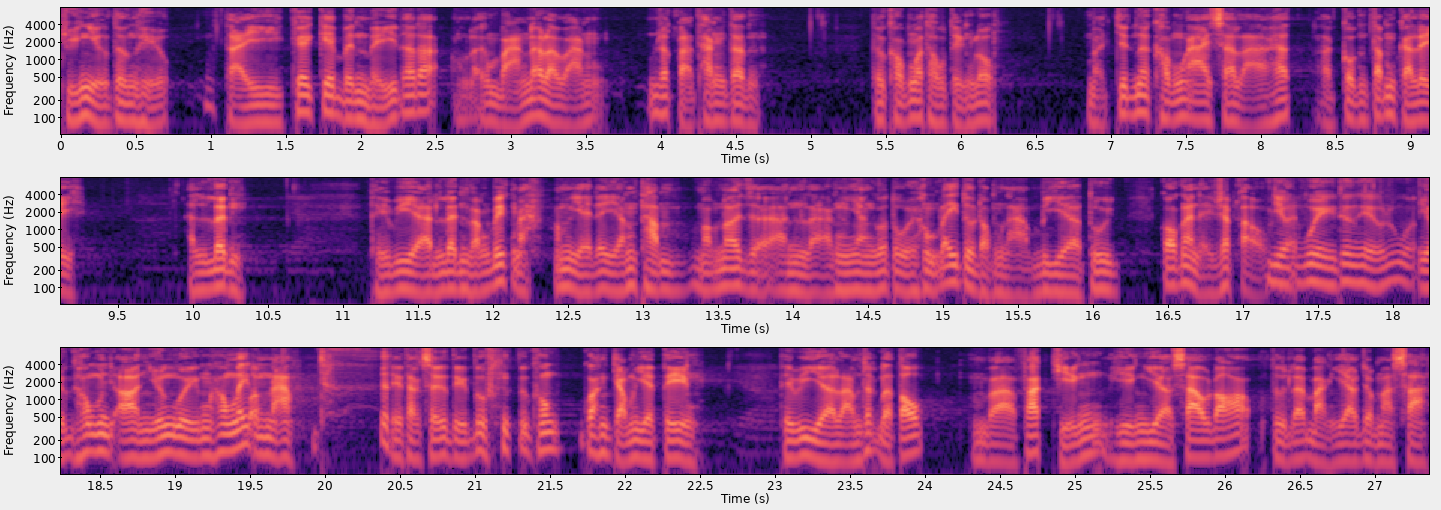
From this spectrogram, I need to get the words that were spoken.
chuyển nhượng thương hiệu tại cái cái bên Mỹ đó đó là bạn đó là bạn rất là thăng tình tôi không có thâu tiền luôn. Mà chính nó không có ai xa lạ hết là công tấm Cali anh Linh. Thì bây giờ anh Linh vẫn biết mà không về đây vẫn thăm. Mà nói giờ anh là ân nhân của tôi không lấy tôi đồng nào. Bây giờ tôi có cái này rất là ổn nhượng quyền thương hiệu đúng không nhượng không à, nhượng quyền mà không lấy đồng nào thì thật sự thì tôi tôi không quan trọng về tiền. Thì bây giờ làm rất là tốt. Và phát triển hiện giờ sau đó tôi đã bàn giao cho Masan.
